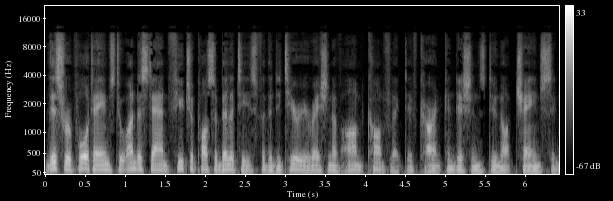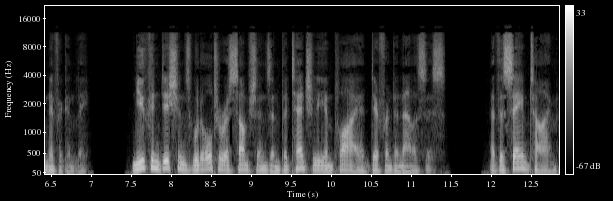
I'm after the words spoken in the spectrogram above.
This report aims to understand future possibilities for the deterioration of armed conflict if current conditions do not change significantly. New conditions would alter assumptions and potentially imply a different analysis. At the same time,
